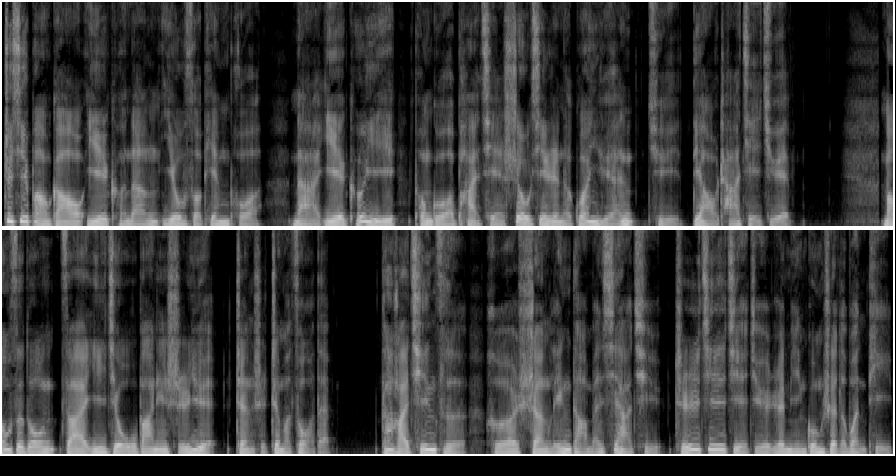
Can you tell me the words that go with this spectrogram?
这些报告也可能有所偏颇，那也可以通过派遣受信任的官员去调查解决。毛泽东在一九五八年十月正是这么做的。他还亲自和省领导们下去，直接解决人民公社的问题。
